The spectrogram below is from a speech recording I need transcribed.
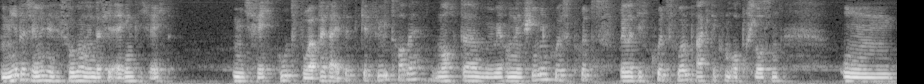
mir persönlich ist es so gegangen, dass ich eigentlich recht mich recht gut vorbereitet gefühlt habe. Nach der, wir haben den Schienenkurs kurz, relativ kurz vor dem Praktikum abgeschlossen und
